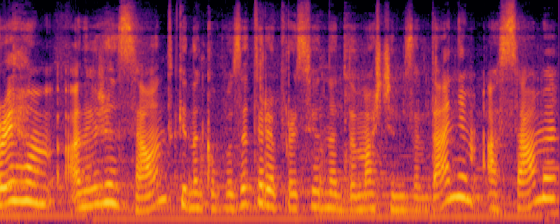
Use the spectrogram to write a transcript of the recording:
Проєктом Unvision Sound кінокомпозитори працюють над домашнім завданням, а саме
